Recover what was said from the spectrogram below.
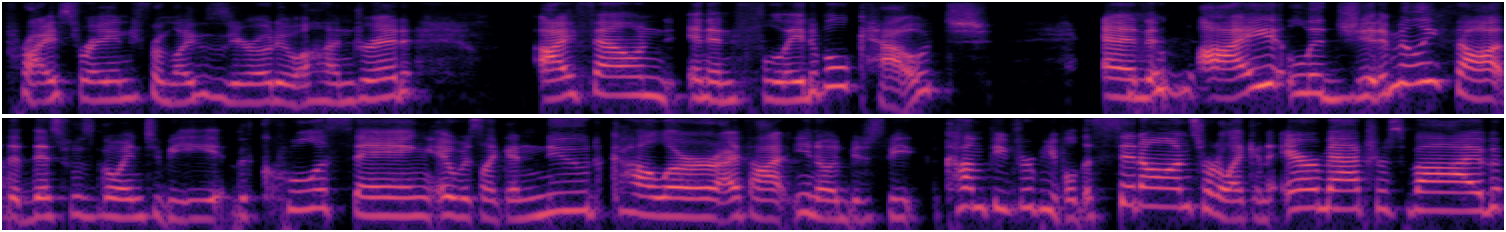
price range from like 0 to a 100 i found an inflatable couch and I legitimately thought that this was going to be the coolest thing. It was like a nude color. I thought, you know, it'd be just be comfy for people to sit on, sort of like an air mattress vibe.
